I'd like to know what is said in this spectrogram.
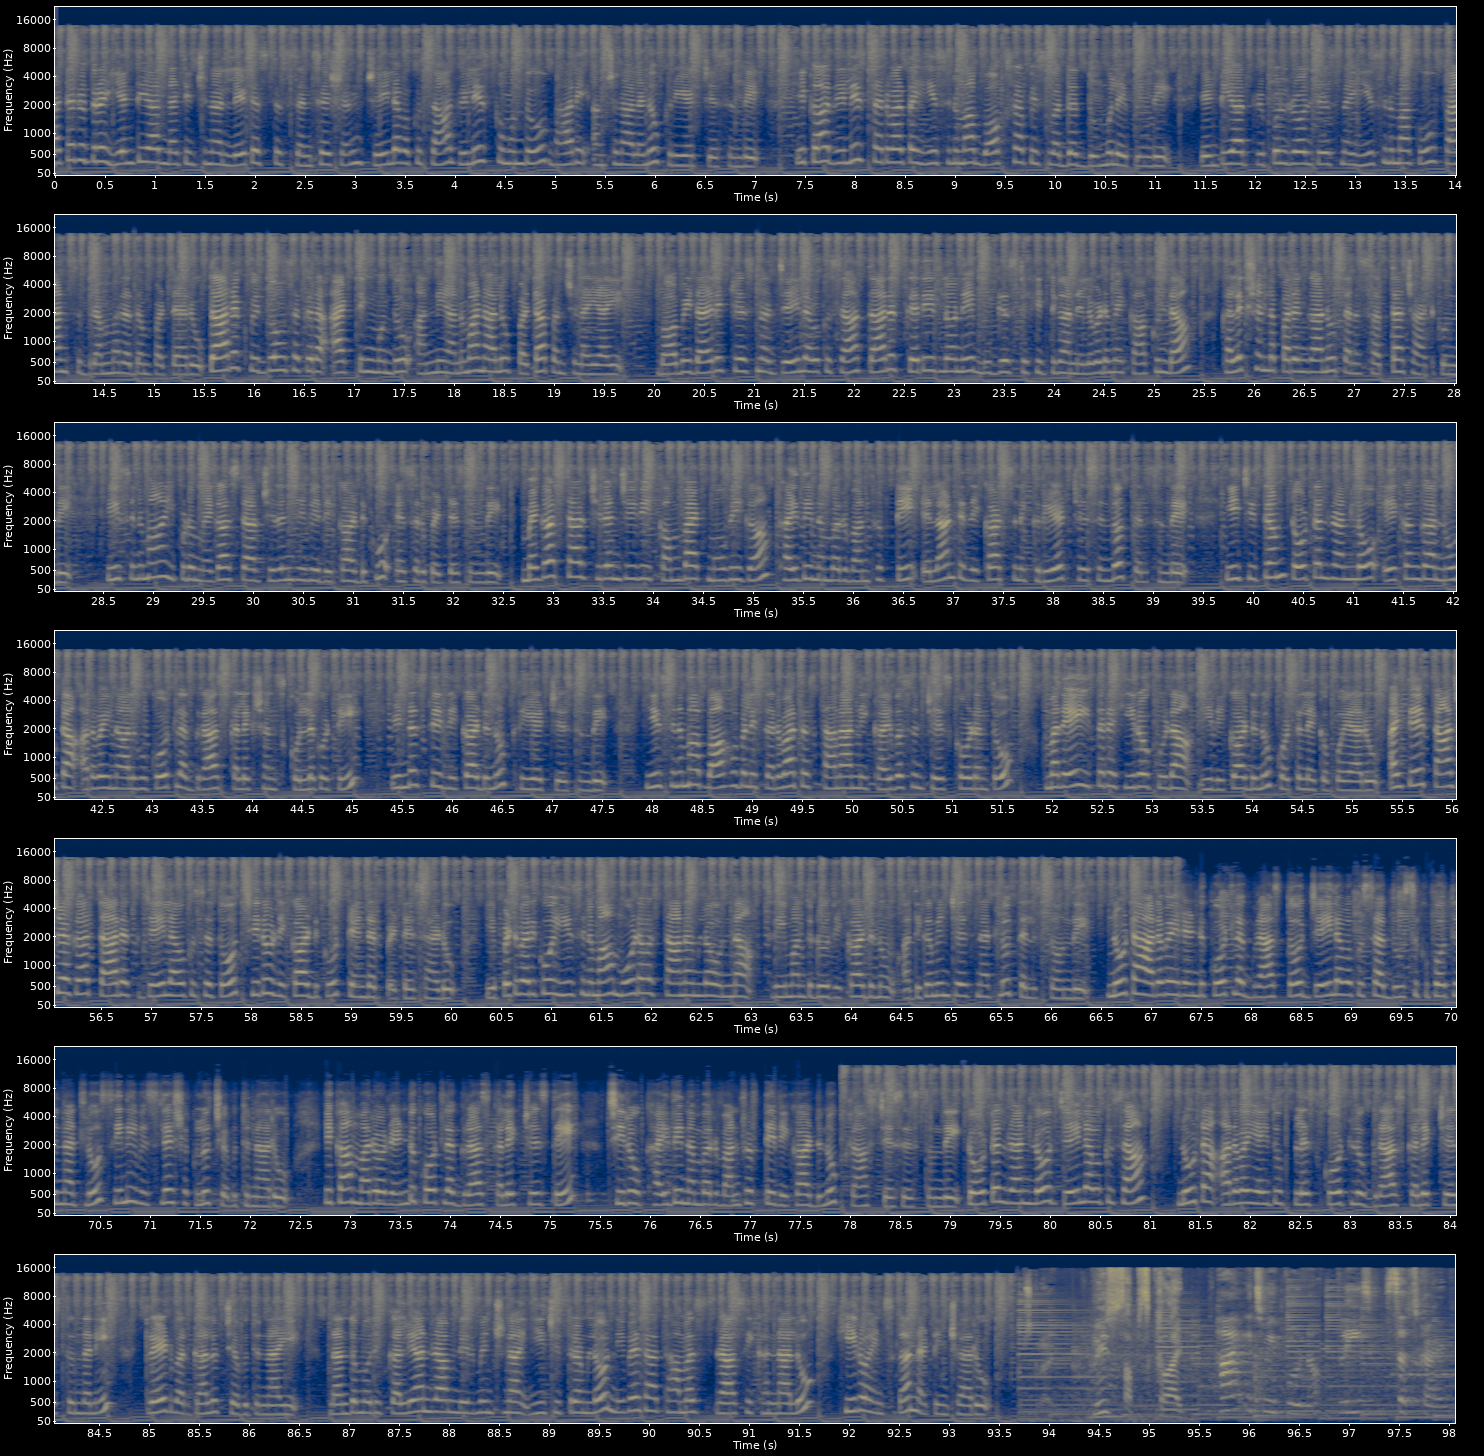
నటరుద్ర ఎన్టీఆర్ నటించిన latest sensation Jai Lava Kusa రిలీజ్కు ముందు భారీ అంచనాలను క్రియేట్ చేసింది. ఇక రిలీజ్ తర్వాత ఈ సినిమా బాక్సాఫీస్ వద్ద దుమ్ము లేపింది ఎన్టీఆర్ ట్రిపుల్ రోల్ చేసిన ఈ సినిమాకు ఫ్యాన్స్ బ్రహ్మరథం పట్టారు. తారక్ విధ్వంసకర యాక్టింగ్ ముందు అన్ని అనుమానాలు పటాపంచులయ్యాయి. బాబీ డైరెక్ట్ చేసిన జైల్ అవకుశ తారక్ కెరీర్లోనే బిగ్గెస్ట్ హిట్గా నిలవడమే కాకుండా కలెక్షన్ల పరంగానూ తన సత్తా చాటుకుంది. ఈ సినిమా ఇప్పుడు మెగాస్టార్ చిరంజీవి రికార్డుకు ఎసరు పెట్టేసింది. మెగాస్టార్ చిరంజీవి కంబ్యాక్ మూవీగా ఖైదీ నంబర్ వన్ ఫిఫ్టీ ఎలాంటి రికార్డ్స్ని క్రియేట్ చేసిందో తెలిసిందే. ఈ చిత్రం టోటల్ రన్లో ఏకంగా నూట అరవై నాలుగు కోట్ల గ్రాస్ కలెక్షన్స్ కొల్లగొట్టి ఇండస్ట్రీ రికార్డును క్రియేట్ చేసింది. ఈ సినిమా బాహుబలి తర్వాత స్థానాన్ని కైవసం చేసుకోవడంతో మరే ఇతర హీరో కూడా ఈ రికార్డును కొట్టలేకపోయారు. అయితే తాజాగా తారక్ జైలవకుశతో చిరు రికార్డుకు టెండర్ పెట్టేశాడు. ఇప్పటి వరకు ఈ సినిమా మూడవ స్థానంలో ఉన్న శ్రీమంతుడు రికార్డును అధిగమించేసినట్లు తెలుస్తోంది. నూట అరవై రెండు కోట్ల గ్రాస్తో జైలవకుశ దూసుకుపోతున్నట్లు సినీ విశ్లేషకులు చెబుతున్నారు. ఇక మరో రెండు కోట్ల గ్రాస్ కలెక్ట్ చేస్తే Chiru Khaidi number one fifty రికార్డును క్రాస్ చేసేస్తుంది టోటల్ రన్లో జైల్ అవకుశ నూట అరవై ఐదు ప్లస్ కోట్లు గ్రాస్ కలెక్ట్ చేస్తుందని ట్రేడ్ వర్గాలు చెబుతున్నాయి నందమూరి కళ్యాణ్ రామ్ నిర్మించిన ఈ చిత్రంలో నివేదా థామస్ రాశి ఖన్నాలు హీరోయిన్స్గా నటించారు Please subscribe. Hi, it's me Purna. Please subscribe.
